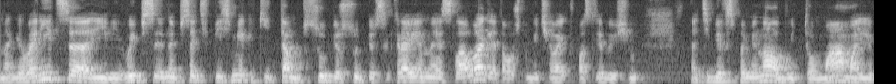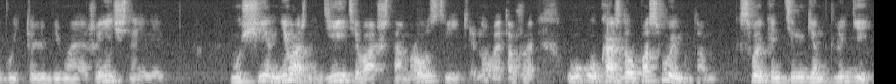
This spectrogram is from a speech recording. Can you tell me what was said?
наговориться или выписать, написать в письме какие-то там супер-супер сокровенные слова для того, чтобы человек в последующем о тебе вспоминал, будь то мама или будь то любимая женщина или мужчина, неважно, дети ваши, там, родственники, ну, это уже у, у каждого по-своему, там, свой контингент людей.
